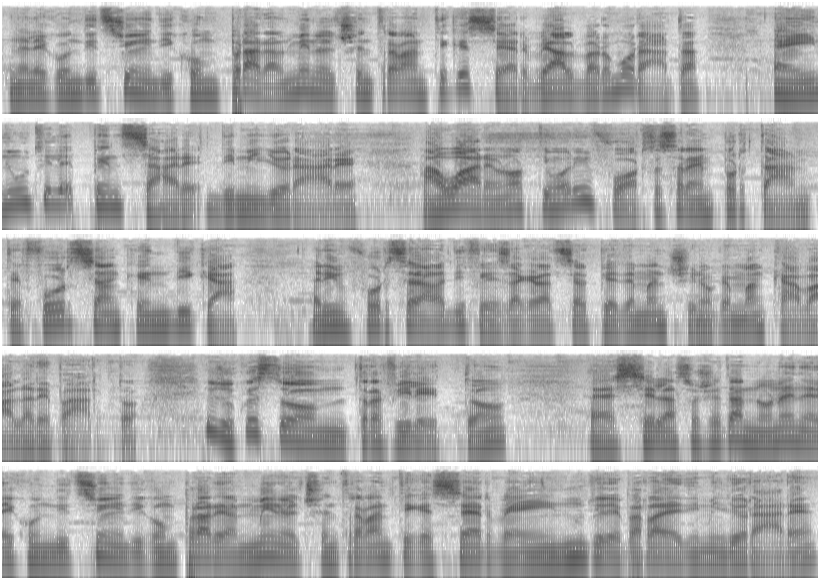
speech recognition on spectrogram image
nelle condizioni di comprare almeno il centravanti che serve, Alvaro Morata, è inutile pensare di migliorare. Awar è un ottimo rinforzo, sarà importante, forse anche Indica rinforzerà la difesa grazie al piede mancino che mancava al reparto. Io su questo mh, trafiletto, eh, se la società non è nelle condizioni di comprare almeno il centravanti che serve, è inutile parlare di migliorare.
